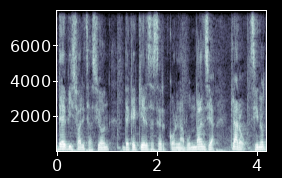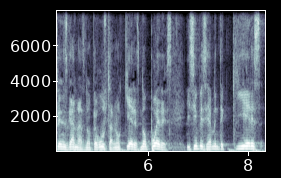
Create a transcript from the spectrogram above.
de visualización de qué quieres hacer con la abundancia. Claro, si no tienes ganas, no te gusta, no quieres, no puedes y simplemente quieres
